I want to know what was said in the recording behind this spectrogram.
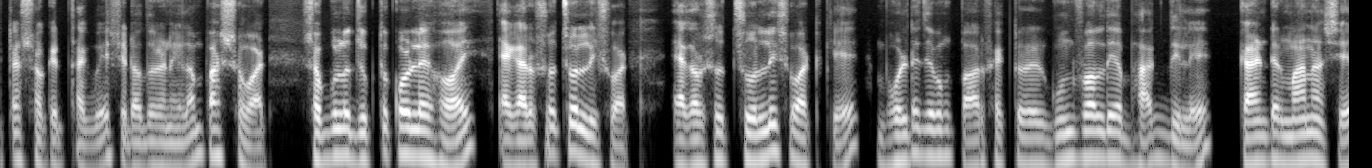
একটা সকেট থাকবে, সেটাও ধরে নিলাম পাঁচশো ওয়াট সবগুলো যুক্ত করলে হয় এগারোশো চল্লিশ ওয়াট এগারোশো চল্লিশ ওয়াটকে ভোল্টেজ এবং পাওয়ার ফ্যাক্টরের গুণফল দিয়ে ভাগ দিলে কারেন্টের মান আসে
